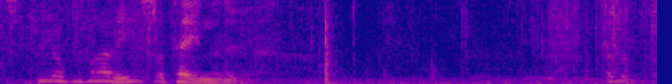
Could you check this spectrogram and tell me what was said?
Så du jobber for avis og tegner, du. isn't.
